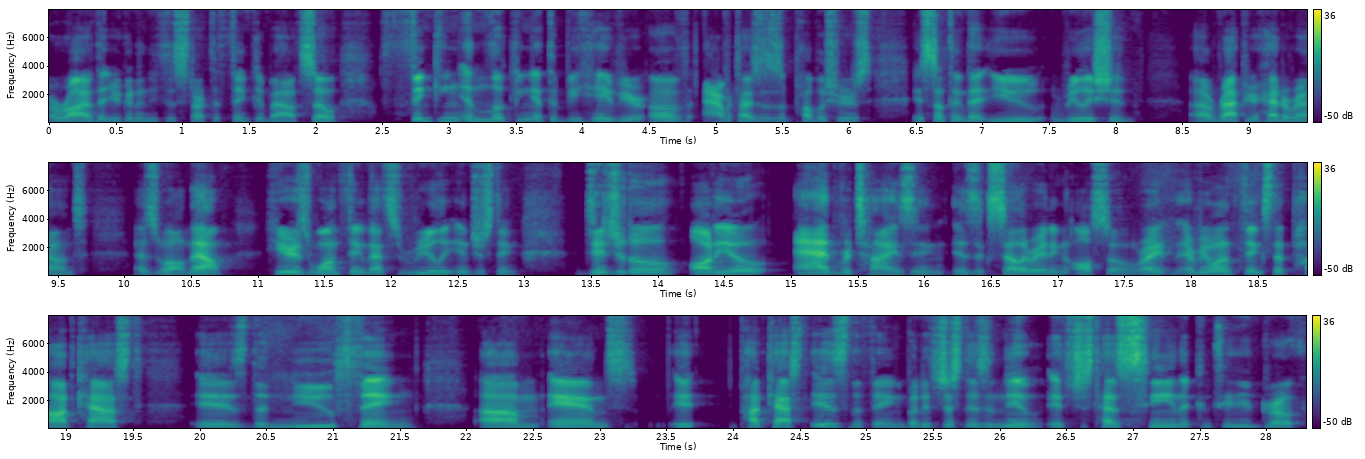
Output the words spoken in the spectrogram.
arrive that you're going to need to start to think about. So, thinking and looking at the behavior of advertisers and publishers is something that you really should uh, wrap your head around as well. Now, here's one thing that's really interesting digital audio advertising is accelerating also, right? Everyone thinks that podcast is the new thing, um, and it podcast is the thing, but it just isn't new. It just has seen a continued growth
